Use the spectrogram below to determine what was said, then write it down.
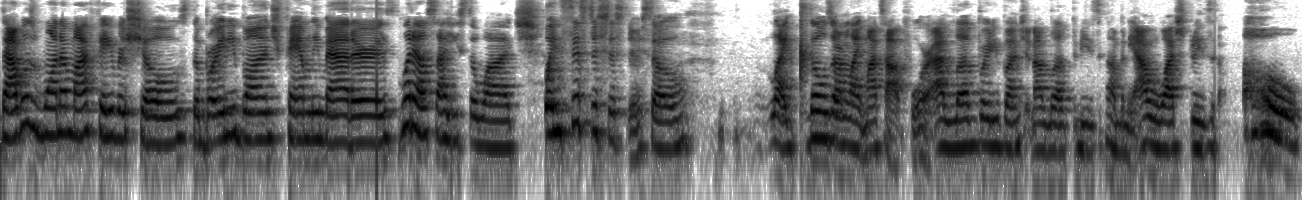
that was one of my favorite shows the brady bunch family matters. What else i used to watch? And sister sister so like those are like my top four. I love brady bunch and i love three's company. I would watch three's oh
